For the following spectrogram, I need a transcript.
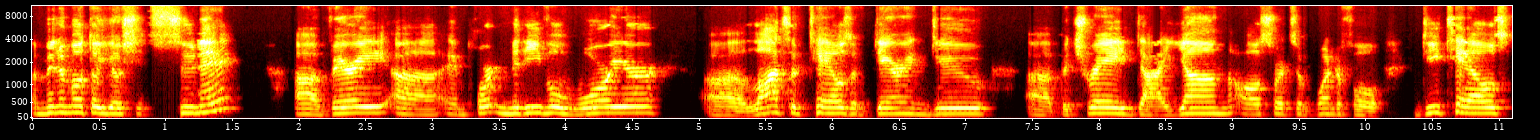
Minamoto Yoshitsune, a very uh, important medieval warrior, uh, lots of tales of daring do, uh, betrayed, die young, all sorts of wonderful details.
